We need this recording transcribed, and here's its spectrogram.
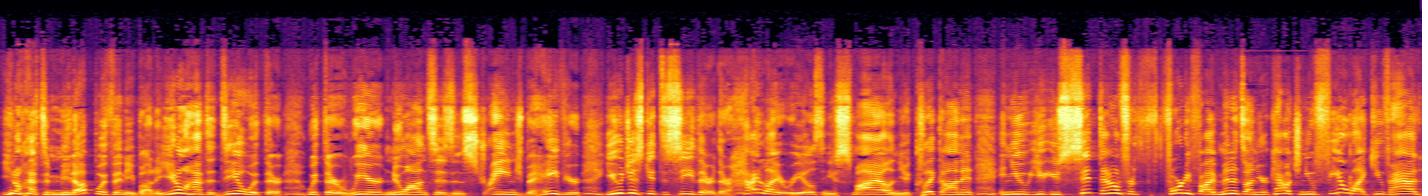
you don't have to meet up with anybody. You don't have to deal with their with their weird nuances and strange behavior. You just get to see their their highlight reels and you smile and you click on it and you you, you sit down for 45 minutes on your couch and you feel like you've had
